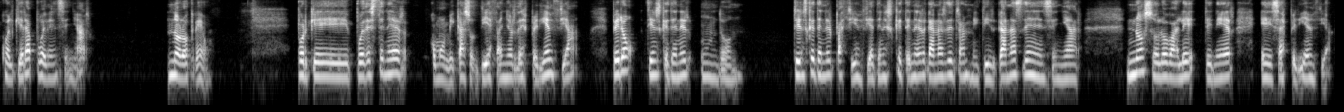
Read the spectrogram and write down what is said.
¿cualquiera puede enseñar? No lo creo. Porque puedes tener, como en mi caso, 10 años de experiencia, pero tienes que tener un don. Tienes que tener paciencia, tienes que tener ganas de transmitir, ganas de enseñar. No solo vale tener esa experiencia,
